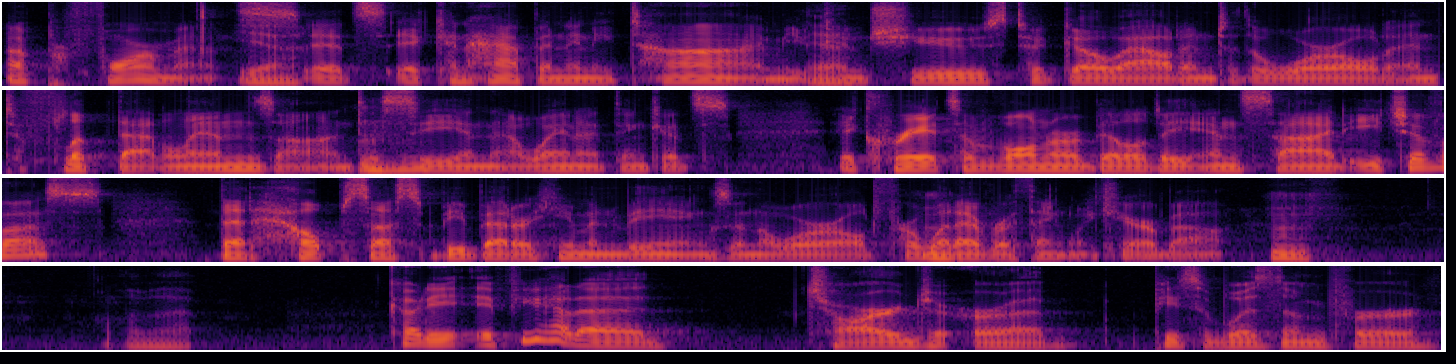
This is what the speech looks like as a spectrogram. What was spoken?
a performance. Yeah. It's it can happen anytime. You Yeah. can choose to go out into the world and to flip that lens on to mm-hmm. see in that way. And I think it's it creates a vulnerability inside each of us that helps us be better human beings in the world for mm. whatever thing we care about. Mm. I love that. Codi, if you had a charge or a piece of wisdom for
